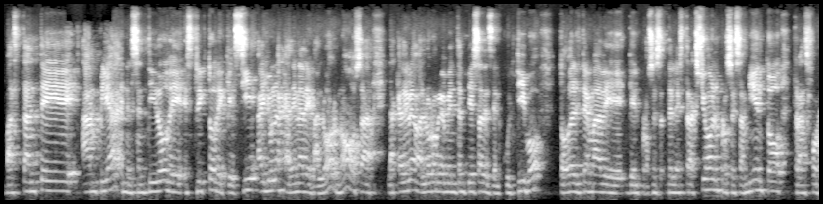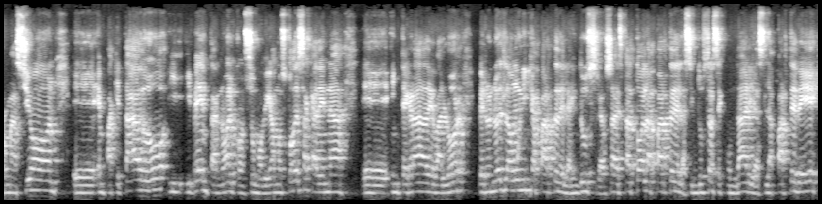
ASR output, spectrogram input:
bastante amplia en el sentido de estricto de que sí hay una cadena de valor, ¿no? O sea, la cadena de valor obviamente empieza desde el cultivo, todo el tema de, del proceso, de la extracción, procesamiento, transformación, eh, empaquetado y, venta, ¿no? Al consumo, digamos, toda esa cadena eh, integrada de valor, pero no es la única parte de la industria, o sea, está toda la parte de las industrias secundarias, la parte de,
